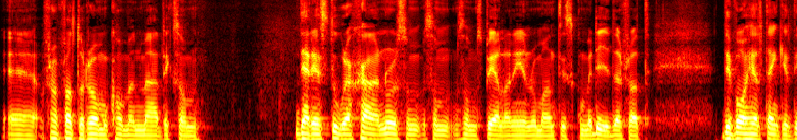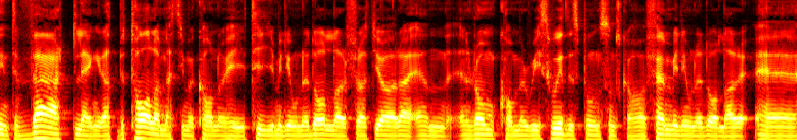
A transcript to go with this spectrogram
Eh, framförallt då romcomen med liksom, där det är stora stjärnor som, som, som spelar i en romantisk komedi. Därför att det var helt enkelt inte värt längre att betala Matthew McConaughey 10 miljoner dollar för att göra en, en romcom med Reese Witherspoon som ska ha 5 miljoner dollar. Eh,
